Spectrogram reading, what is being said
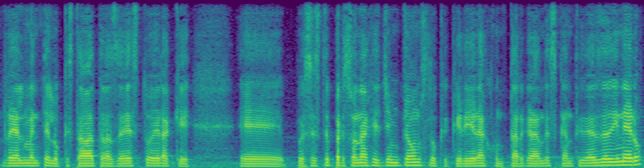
realmente lo que estaba atrás de esto era que eh, pues este personaje Jim Jones lo que quería era juntar grandes cantidades de dinero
